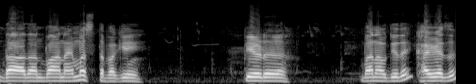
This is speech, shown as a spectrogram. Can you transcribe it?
दहा बाण आहे मस्त बाकी. पेड बनवते ते खाव्याचं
